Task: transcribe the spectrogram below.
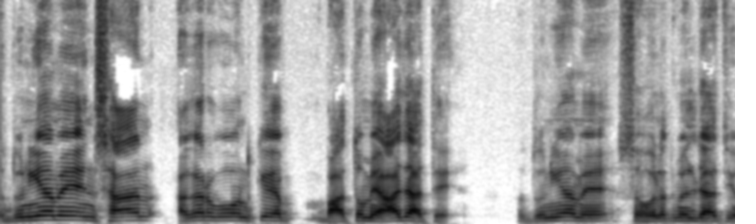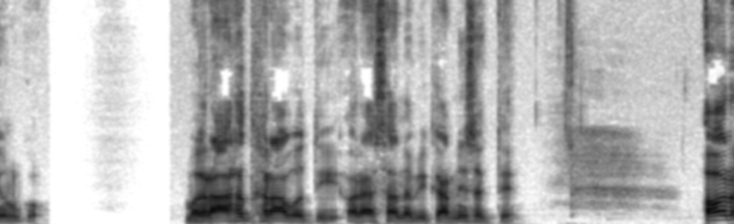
दुनिया में इंसान अगर वो उनके बातों में आ जाते तो दुनिया में सहूलत मिल जाती उनको, मगर आहत ख़राब होती और ऐसा नबी कर नहीं सकते। और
